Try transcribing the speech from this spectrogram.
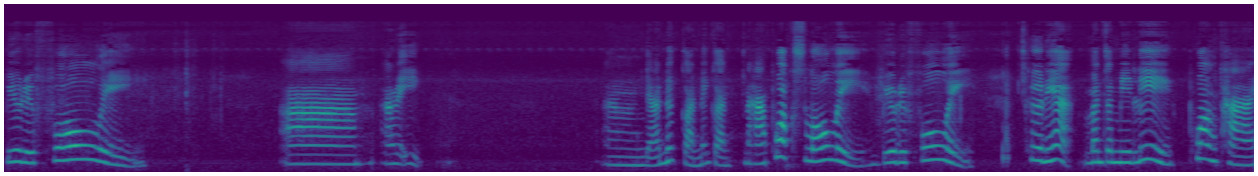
beautifully อ่าอะไรอีกอืมเดี๋ยวนึกก่อนนึกก่อนนะคะ พวก slowly beautifully คือเนี้ยมันจะมีลี่พ่วงท้าย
